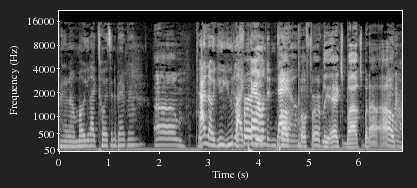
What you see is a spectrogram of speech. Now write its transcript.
I don't know, Mo. You like toys in the bedroom? Um, I know you. You like pounding down. pre- preferably Xbox, but I'll I'll, Oh,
